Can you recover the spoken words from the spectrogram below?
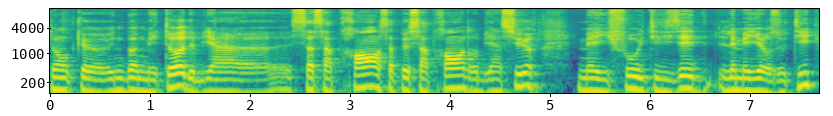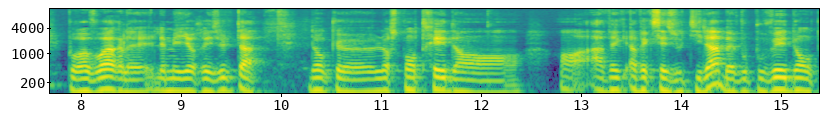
Donc euh, une bonne méthode eh bien euh, ça s'apprend, ça peut s'apprendre bien sûr mais il faut utiliser les meilleurs outils pour avoir les, meilleurs résultats. Donc euh, lorsqu'on trade avec, avec, ces outils-là ben, vous pouvez donc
